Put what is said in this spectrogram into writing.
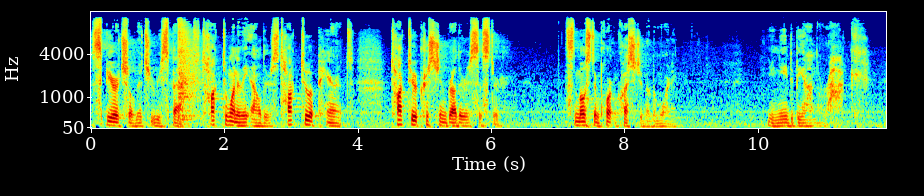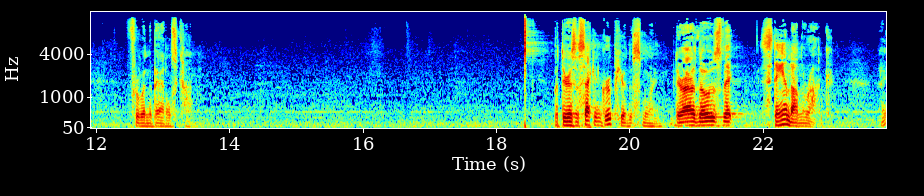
spiritual that you respect. Talk to one of the elders. Talk to a parent. Talk to a Christian brother or sister. It's the most important question of the morning. You need to be on the rock for when the battles come. But there is a second group here this morning. There are those that stand on the rock, right,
